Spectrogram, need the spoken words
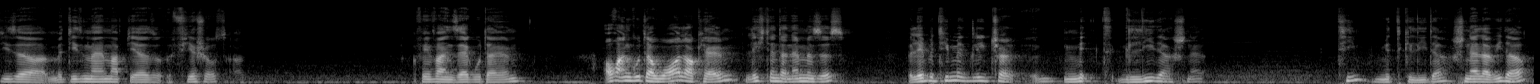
Dieser, mit diesem Helm habt ihr vier Schuss. Auf jeden Fall ein sehr guter Helm. Auch ein guter Warlock-Helm, Licht hinter Nemesis. Belebe Teammitglieder Mitglieder schnell. Teammitglieder schneller wieder.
